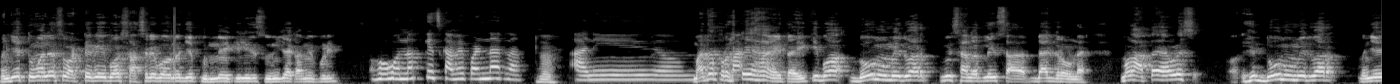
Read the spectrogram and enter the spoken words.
म्हणजे तुम्हाला असं वाटतं की बुवा सासरे भावना जे पुण्य केली सुनीच्या कामी पडली हो हो नक्कीच कामे पडणार ना हं. आणि अं, माझा प्रश्न हा येत आहे की बुवा दोन उमेदवार तुम्ही सांगितलं बॅकग्राऊंड आहे मग आता यावेळेस हे दोन उमेदवार म्हणजे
